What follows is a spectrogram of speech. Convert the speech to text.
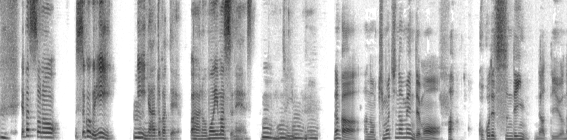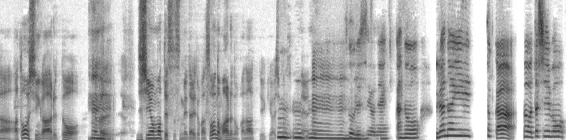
うん、やっぱその、すごくいい、いいなとかって、あの、思いますね。うんうんなんか、あの、気持ちの面でも、あ、ここで進んでいいんだっていうような後押しがあると、なんかうん、自信を持って進めたりとか、そういうのもあるのかなっていう気がしますよね。うんうんうんそうです。よね。あの、占いとか、まあ私も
